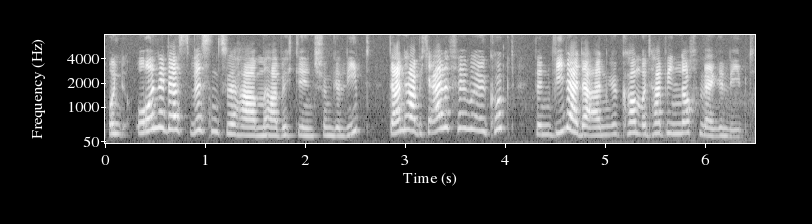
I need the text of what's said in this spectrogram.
und ohne das Wissen zu haben, habe ich den schon geliebt. Dann habe ich alle Filme geguckt, bin wieder da angekommen und habe ihn noch mehr geliebt.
